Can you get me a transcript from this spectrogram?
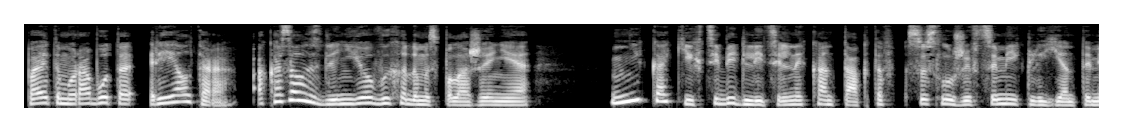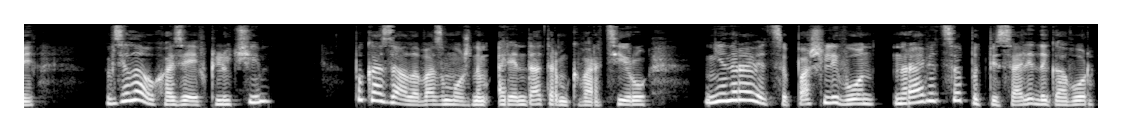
поэтому работа риэлтора оказалась для нее выходом из положения – Никаких тебе длительных контактов со служивцами и клиентами. Взяла у хозяев ключи, показала возможным арендаторам квартиру. Не нравится, пошли вон, нравится, подписали договор.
